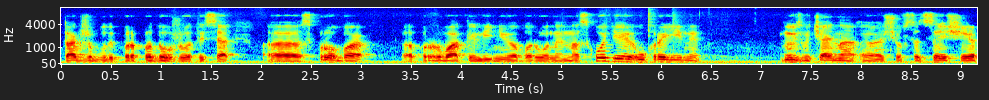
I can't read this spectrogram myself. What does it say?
також буде пр- продовжуватися спроба прорвати лінію оборони на сході України. Ну і звичайно, що все це ще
